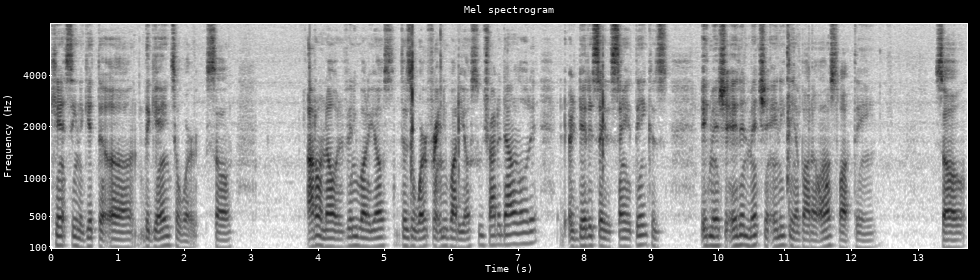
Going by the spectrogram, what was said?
can't seem to get the uh, the game to work so I don't know if anybody else does it work for anybody else who tried to download it, or did it say the same thing? Cause it mentioned it didn't mention anything about an onslaught thing. So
